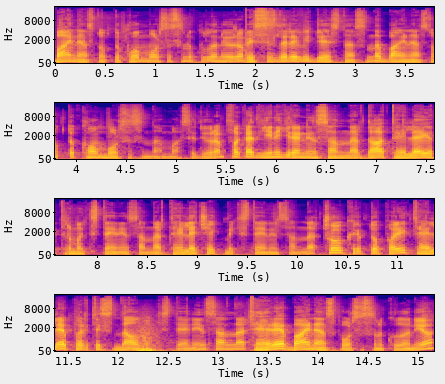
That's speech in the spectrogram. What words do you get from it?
Binance.com borsasını kullanıyorum ve sizlere video esnasında Binance.com borsasından bahsediyorum. Fakat yeni giren insanlar, daha TL yatırmak isteyen insanlar, TL çekmek isteyen insanlar, çoğu kripto parayı TL paritesinde almak isteyen insanlar TR Binance borsasını kullanıyor.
